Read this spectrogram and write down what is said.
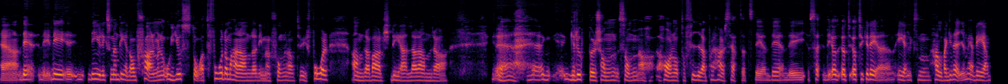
Eh, det, det, det, det, är ju liksom en del av charmen och just då att få de här andra dimensionerna, att vi får andra världsdelar, andra Eh, grupper som, som har något att fira på det här sättet. Det, det, det, det jag, jag, tycker det är liksom halva grejen med VM.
